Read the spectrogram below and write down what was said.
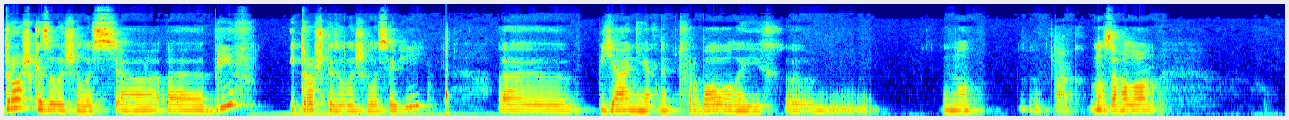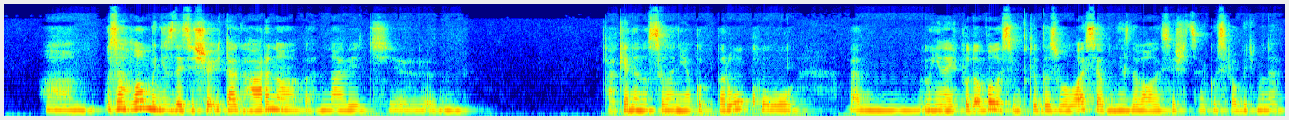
трошки залишилося е, брів і трошки залишилося вій. Я ніяк не підфарбовувала їх. Ну, так, ну, загалом. Загалом мені здається, що і так гарно, навіть е, так, я не носила ніяку перуку. Ем, Мені навіть подобалося бути без волосся. Мені здавалося, що це якось робить мене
